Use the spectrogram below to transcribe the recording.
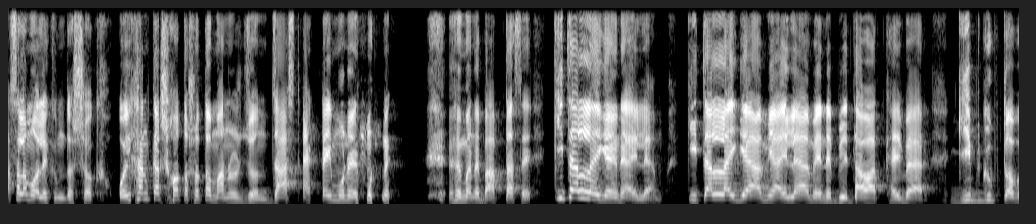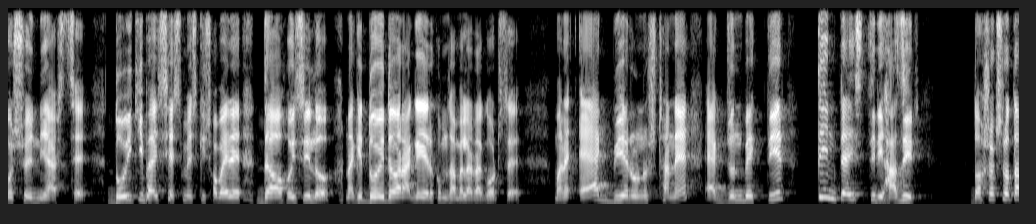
আসসালামু আলাইকুম দর্শক। ওইখানকার শত শত মানুষজন জাস্ট একটাই মনে মনে মানে ভাবতাছে কিতার লাইগা এনে আইলাম। কিতার লাইগা আমি আইলাম, এনে দাওয়াত খাইবার। গিফট গুপ্ত অবশ্যই নিয়ে আসছে। দই কি ভাই শেষমেশ কি সবাই দেওয়া হয়েছিল নাকি দই দেওয়ার আগে এরকম ঝামেলাটা ঘটছে? মানে এক বিয়ের অনুষ্ঠানে একজন ব্যক্তির তিনটা স্ত্রী হাজির। দর্শক শ্রোতা,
